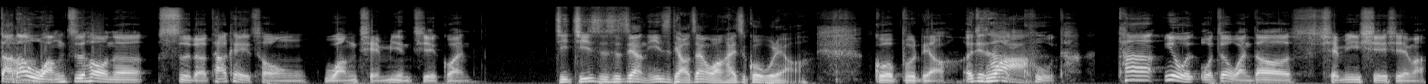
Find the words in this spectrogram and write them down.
打到王之后呢，哦、死了他可以从王前面接关。即即使是这样，你一直挑战王还是过不了啊，过不了。而且他很酷，他他因为我我只有玩到前面一些些嘛，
